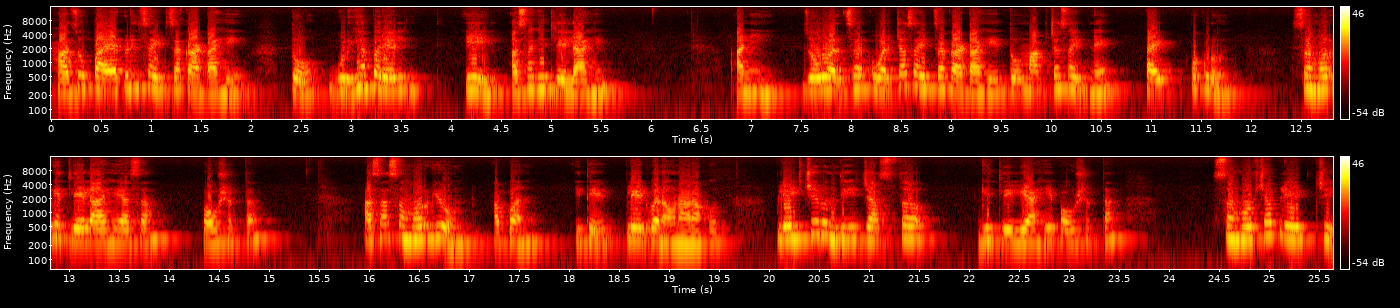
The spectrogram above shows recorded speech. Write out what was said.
हा जो पायाकडील साईडचा काट आहे तो गुडघ्यापर्यंत येईल असा घेतलेला आहे. आणि जो वरचा वरच्या साईडचा काट आहे तो मागच्या साईडने टाईट पकडून समोर घेतलेला आहे असा पाहू शकता. असा समोर घेऊन आपण इथे प्लेट बनवणार आहोत. प्लेटची रुंदी जास्त घेतलेली आहे पाहू शकता. समोरच्या प्लेटची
